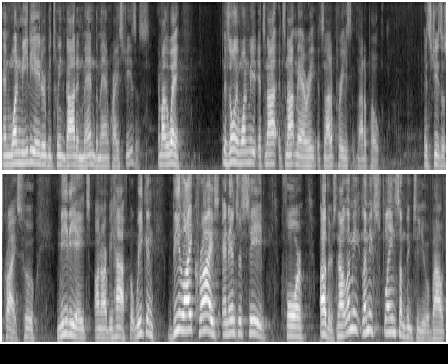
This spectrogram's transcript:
and one mediator between God and men, the man Christ Jesus. And by the way, there's only one. It's not, it's not Mary, it's not a priest, it's not a pope. It's Jesus Christ who mediates on our behalf. But we can be like Christ and intercede for others. Now, let me, let me explain something to you about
